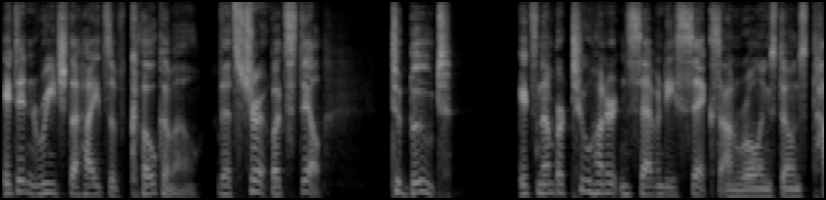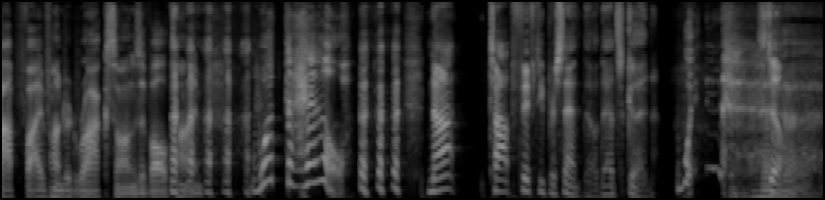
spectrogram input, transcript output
It didn't reach the heights of Kokomo. That's true. But still, to boot, it's number 276 on Rolling Stone's top 500 rock songs of all time. what the hell? Not top 50%, though. That's good. What? Still.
